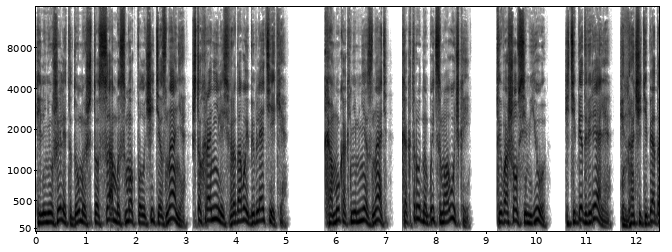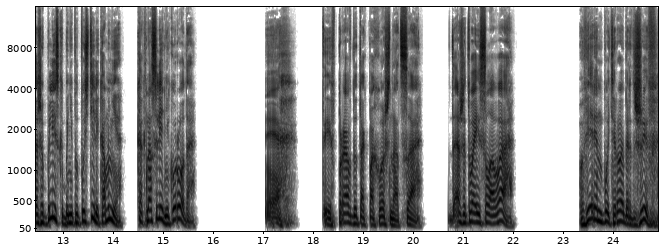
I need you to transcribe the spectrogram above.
Или неужели ты думаешь, что сам бы смог получить те знания, что хранились в родовой библиотеке? Кому, как не мне, знать, как трудно быть самоучкой? Ты вошел в семью, и тебе доверяли, иначе тебя даже близко бы не подпустили ко мне, как наследнику рода. Эх, ты вправду так похож на отца. Даже твои слова. Уверен, будь Роберт жив,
